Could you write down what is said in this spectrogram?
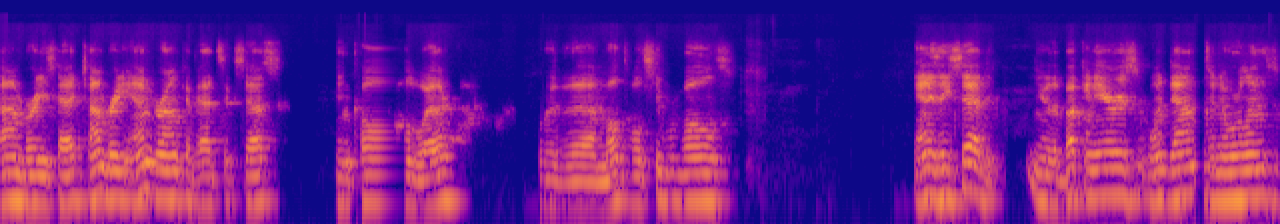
Tom Brady's had Tom Brady and Gronk have had success in cold weather with uh, multiple Super Bowls. And as he said, you know, the Buccaneers went down to New Orleans.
